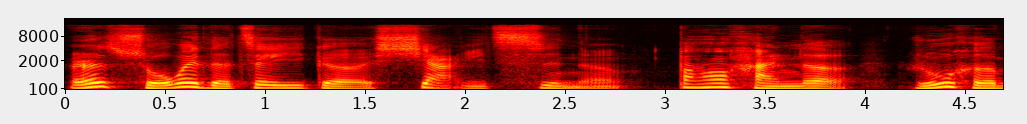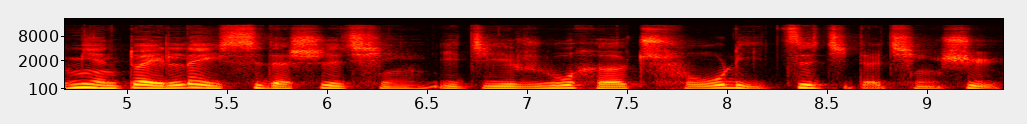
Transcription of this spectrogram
而所谓的这一个下一次呢，包含了如何面对类似的事情，以及如何处理自己的情绪。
